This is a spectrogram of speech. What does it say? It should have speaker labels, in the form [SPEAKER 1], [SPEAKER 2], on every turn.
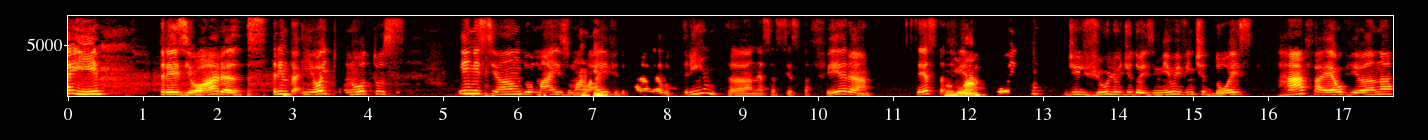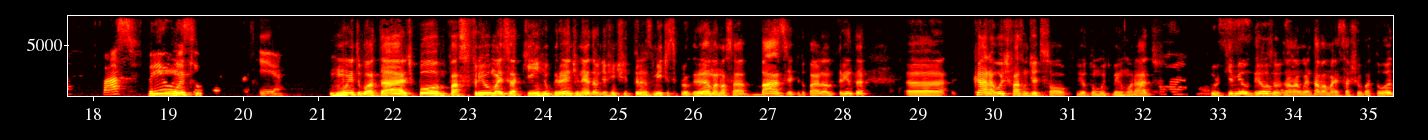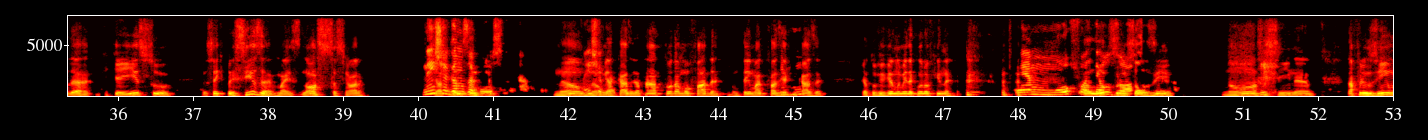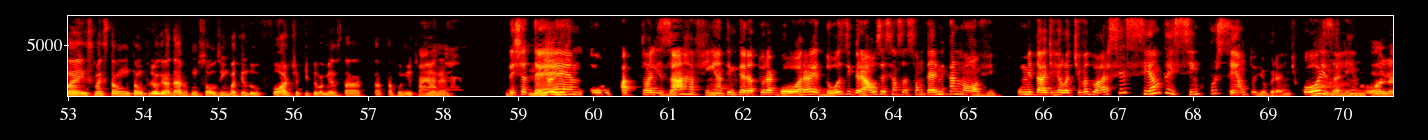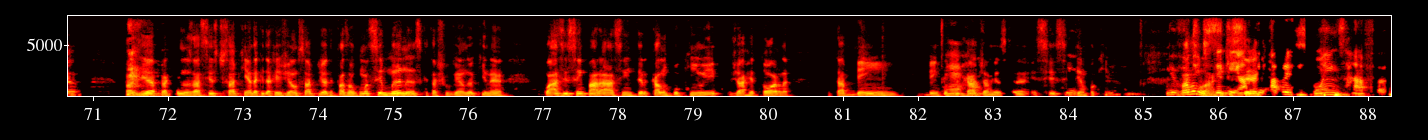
[SPEAKER 1] Daí, 13 horas 38 minutos, iniciando mais uma live do Paralelo 30 nessa sexta-feira, sexta-feira, 8 de julho de 2022. Rafael Viana, faz frio
[SPEAKER 2] Muito.
[SPEAKER 1] nesse aqui.
[SPEAKER 2] Muito boa tarde. Pô, faz frio, mas aqui em Rio Grande, né, da onde a gente transmite esse programa, a nossa base aqui do Paralelo 30, ah, cara, hoje faz um dia de sol e eu tô muito bem humorado, porque, meu Deus, eu já não aguentava mais essa chuva toda. O que, que é isso? Eu sei que precisa, mas nossa senhora.
[SPEAKER 1] Nem
[SPEAKER 2] Já
[SPEAKER 1] chegamos a
[SPEAKER 2] tempo.
[SPEAKER 1] gosto.
[SPEAKER 2] Não,
[SPEAKER 1] Nem
[SPEAKER 2] não,
[SPEAKER 1] chegou.
[SPEAKER 2] minha casa já tá toda mofada, não tem mais o que fazer aqui em
[SPEAKER 1] Uhum.
[SPEAKER 2] casa. Já tô vivendo no meio da clorofina.
[SPEAKER 1] É mofo
[SPEAKER 2] Tá
[SPEAKER 1] até os
[SPEAKER 2] por um solzinho. Nossa, sim, né? Tá friozinho, mas, mas tá, um, tá um frio agradável com o solzinho batendo forte aqui, pelo menos. Tá, tá, tá bonito o
[SPEAKER 1] Tá,
[SPEAKER 2] dia, né?
[SPEAKER 1] né? Deixa até
[SPEAKER 2] é
[SPEAKER 1] atualizar, Rafinha. A temperatura agora é 12 graus e a sensação térmica 9. Umidade relativa do ar 65% Rio Grande. Coisa
[SPEAKER 2] Ah,
[SPEAKER 1] linda.
[SPEAKER 2] Olha, fazia, para quem nos assiste, sabe quem é daqui da região, sabe que já faz algumas semanas que tá chovendo aqui, né? Quase sem parar, assim, intercala um pouquinho e já retorna. E tá bem, bem complicado
[SPEAKER 1] Rafa.
[SPEAKER 2] já mesmo é, esse, esse tempo aqui.
[SPEAKER 1] E vou
[SPEAKER 2] Mas
[SPEAKER 1] te
[SPEAKER 2] lá,
[SPEAKER 1] dizer que há, há previsões, Rafa.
